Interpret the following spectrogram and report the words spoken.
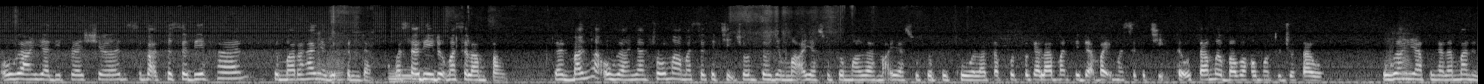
orang yang depression sebab kesedihan kemarahan yang dipendam pasal dia hidup masa lampau. Dan banyak orang yang trauma masa kecil. Contohnya mak ayah suka marah mak ayah suka pukul ataupun pengalaman tidak baik masa kecil. Terutama bawah umur tujuh tahun. Orang yang pengalaman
